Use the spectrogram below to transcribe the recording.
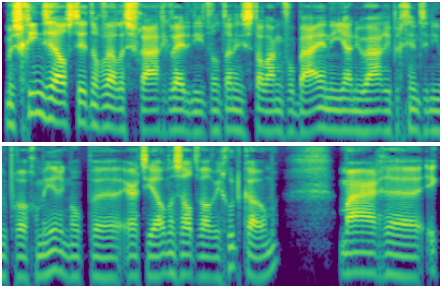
misschien zelfs dit nog wel eens vragen. Ik weet het niet, want dan is het al lang voorbij. En in januari begint een nieuwe programmering op RTL. Dan zal het wel weer goed komen. Maar eh, ik,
